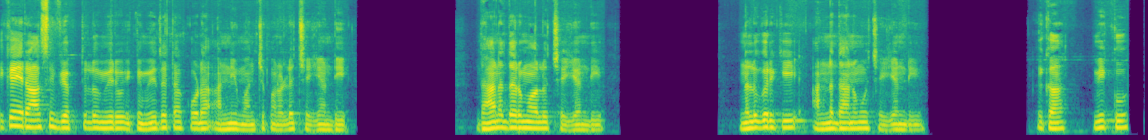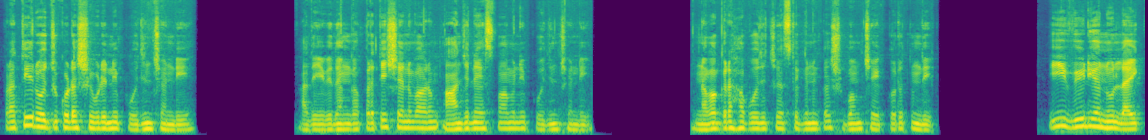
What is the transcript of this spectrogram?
ఇక ఈ రాశి వ్యక్తులు మీరు ఇక మీదట కూడా అన్ని మంచి పనులే చెయ్యండి. దాన ధర్మాలు చెయ్యండి. నలుగురికి అన్నదానము చెయ్యండి. ఇక మీకు ప్రతిరోజు కూడా శివుడిని పూజించండి. అదేవిధంగా ప్రతి శనివారం ఆంజనేయ స్వామిని పూజించండి. నవగ్రహ పూజ చేస్తే కనుక శుభం చేకూరుతుంది. ఈ వీడియోను లైక్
